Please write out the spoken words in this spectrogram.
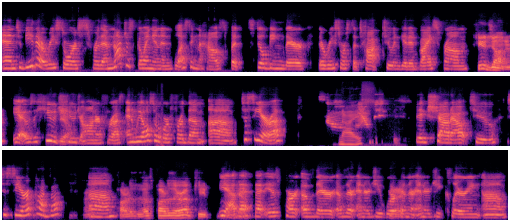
And to be that resource for them, not just going in and blessing the house, but still being their their resource to talk to and get advice from Huge honor. yeah, it was a huge, Yeah. huge honor for us. And we also referred them um, to Sierra. Nice. Big shout out to to Sierra Padva. Um, Part of that's part of their upkeep. yeah, that that is part of their of their energy work Right. and their energy clearing. Um,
